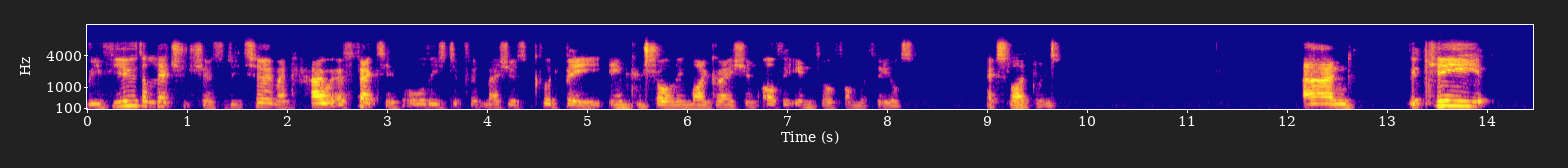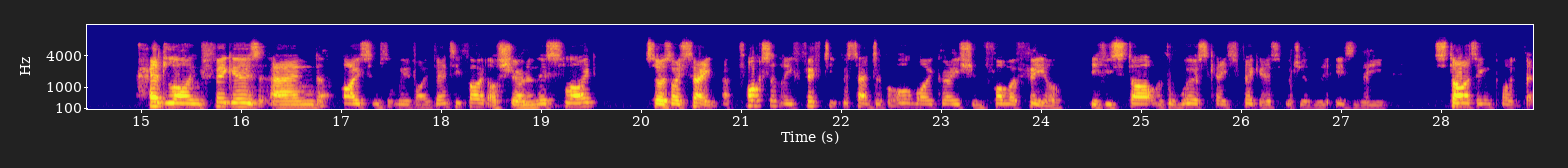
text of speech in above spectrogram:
review the literature to determine how effective all these different measures could be in controlling migration of the infill from the fields. Next slide, please. And the key headline figures and items that we've identified are shown in this slide. So as I say, approximately 50% of all migration from a field, if you start with the worst case figures, which is the, starting point that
